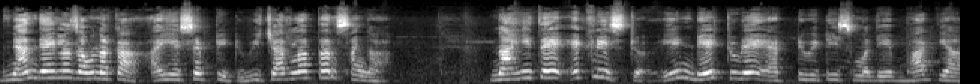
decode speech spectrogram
ज्ञान द्यायला जाऊ नका आय एक्सेप्ट इट विचारलं तर सांगा. नाही ते at least in day to day ॲक्टिव्हिटीजमध्ये भाग घ्या.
